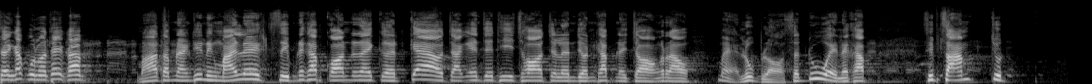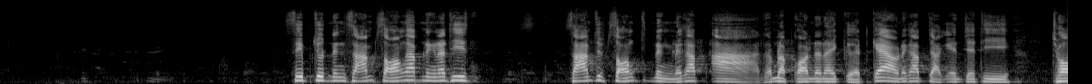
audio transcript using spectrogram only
เชิญครับคุณประเทศครับ มาตำแหน่งที่ 1 หมายเลข 10 นะครับกรดนายเกิดแก้วจาก NJT ชอเจริญยนต์ครับในจอของเราแหมรูปหล่อซะด้วยนะครับ 13จุด10.132 ครับ 1 นาที 32.1 นะครับ อ่าสำหรับกรดนายเกิดแก้วนะครับ จาก NJT ชอ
